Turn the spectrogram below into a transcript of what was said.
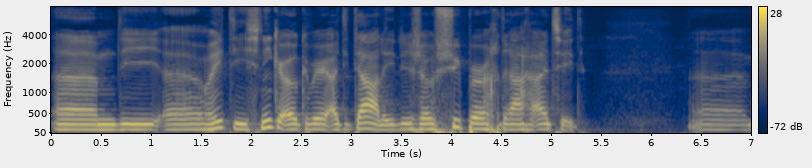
ehm, die, eh, hoe heet die sneaker ook weer uit Italië, die er zo super gedragen uitziet. Ehm,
